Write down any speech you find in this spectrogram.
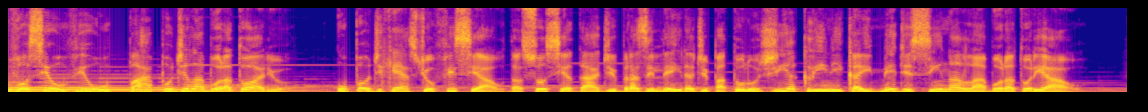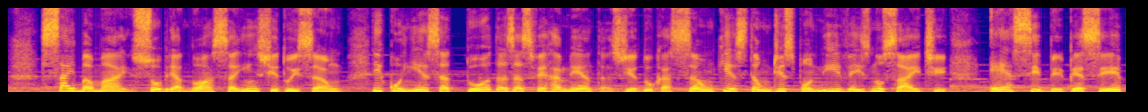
Você ouviu o Papo de Laboratório, o podcast oficial da Sociedade Brasileira de Patologia Clínica e Medicina Laboratorial. Saiba mais sobre a nossa instituição e conheça todas as ferramentas de educação que estão disponíveis no site sbpc.org.br.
